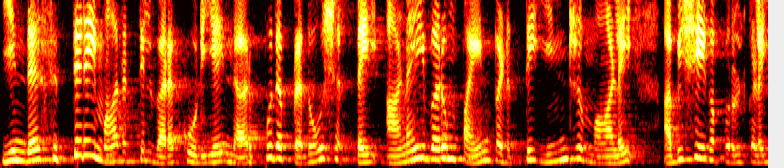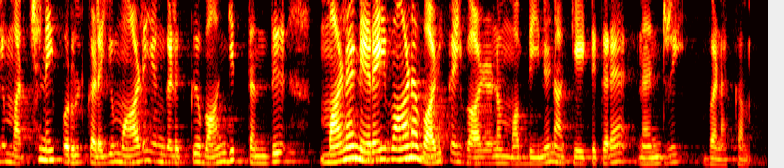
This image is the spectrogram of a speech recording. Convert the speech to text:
இந்த சித்திரை மாதத்தில் வரக்கூடிய இந்த அற்புத பிரதோஷத்தை அனைவரும் பயன்படுத்தி இன்று மாலை அபிஷேக பொருட்களையும் அர்ச்சனை பொருட்களையும் ஆலயங்களுக்கு வாங்கித் தந்து மன நிறைவான வாழ்க்கை வாழணும் அப்படின்னு நான் கேட்டுக்கிறேன். நன்றி வணக்கம்.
